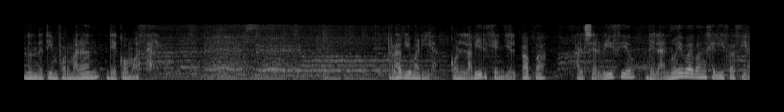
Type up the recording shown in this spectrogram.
donde te informarán de cómo hacerlo. Radio María, con la Virgen y el Papa, al servicio de la nueva evangelización.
